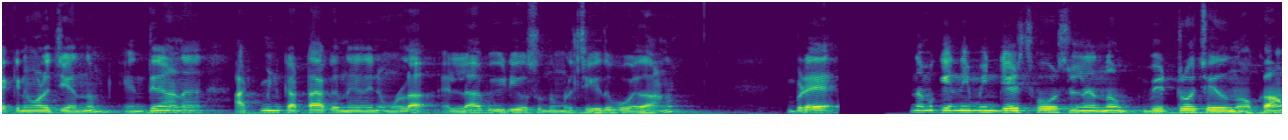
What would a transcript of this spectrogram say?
ടെക്നോളജി എന്നും എന്തിനാണ് അഡ്മിൻ കട്ടാക്കുന്നതിനുമുള്ള എല്ലാ വീഡിയോസും നമ്മൾ ചെയ്തു പോയതാണ്. ഇവിടെ നമുക്ക് ഇനി മിന്റേഴ്സ് ഫോഴ്സിൽ നിന്നും വിഡ്രോ ചെയ്ത് നോക്കാം.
